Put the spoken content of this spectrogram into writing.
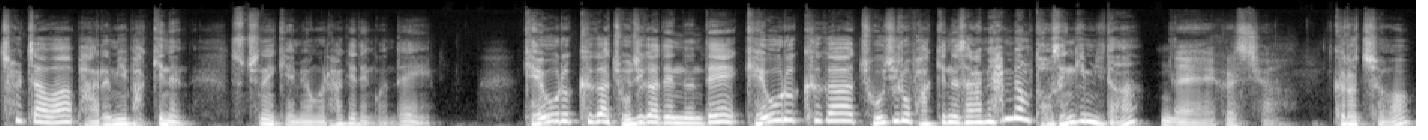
철자와 발음이 바뀌는 수준의 개명을 하게 된 건데 게오르크가 조지가 됐는데 게오르크가 조지로 바뀌는 사람이 한 명 더 생깁니다. 네, 그렇죠. 그렇죠.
